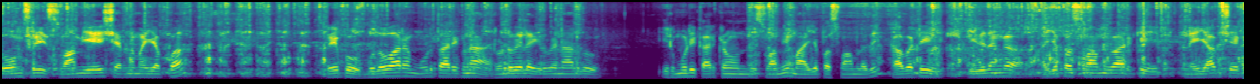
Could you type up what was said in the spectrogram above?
ఓం శ్రీ స్వామియే శరణమయ్యప్ప. రేపు బుధవారం మూడు తారీఖున రెండు వేల ఇరవై నాలుగు ఇరుముడి కార్యక్రమం ఉంది స్వామి మా అయ్యప్ప స్వాములది. కాబట్టి ఈ విధంగా అయ్యప్ప స్వామి వారికి నెయ్యాభిషేక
